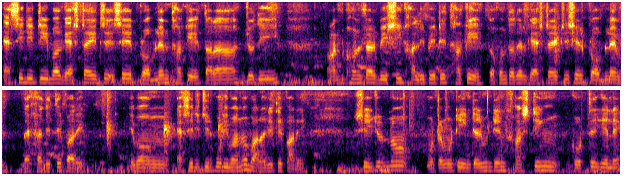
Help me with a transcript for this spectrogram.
অ্যাসিডিটি বা গ্যাস্ট্রাইটিসের প্রবলেম থাকে, তারা যদি আট ঘণ্টার বেশি খালি পেটে থাকে, তখন তাদের গ্যাস্ট্রাইটিসের প্রবলেম দেখা যেতে পারে এবং অ্যাসিডিটির পরিমাণও বাড়া যেতে পারে। সেই জন্য মোটামুটি ইন্টারমিডিয়েন্ট ফাস্টিং করতে গেলে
